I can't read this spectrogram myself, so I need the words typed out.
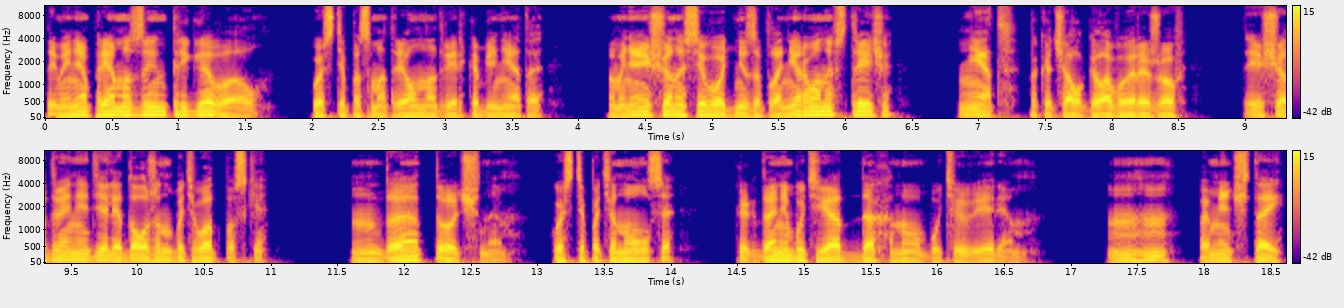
«Ты меня прямо заинтриговал», — Костя посмотрел на дверь кабинета. «У меня еще на сегодня запланированы встречи?» «Нет», — покачал головой Рыжов. «Ты еще две недели должен быть в отпуске». «Да, точно», — Костя потянулся. «Когда-нибудь я отдохну, будь уверен». «Угу, помечтай»,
